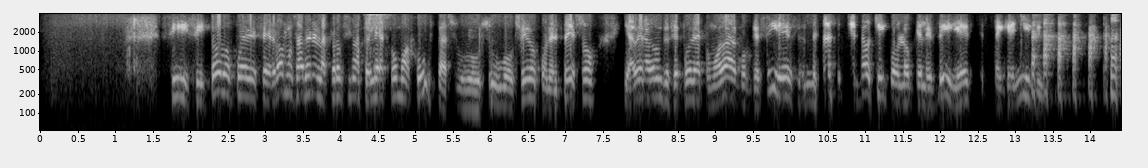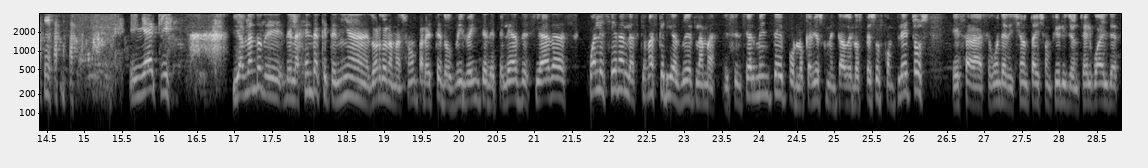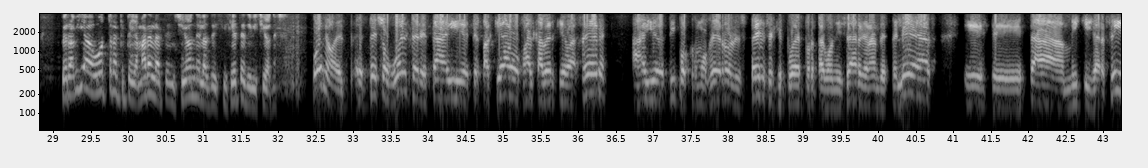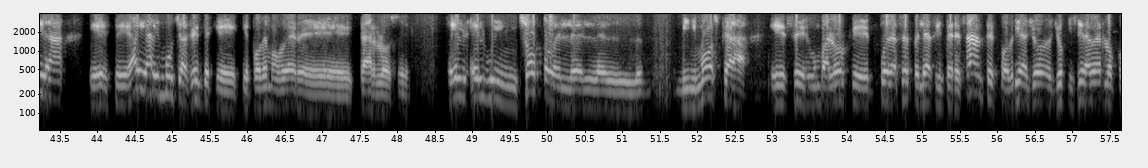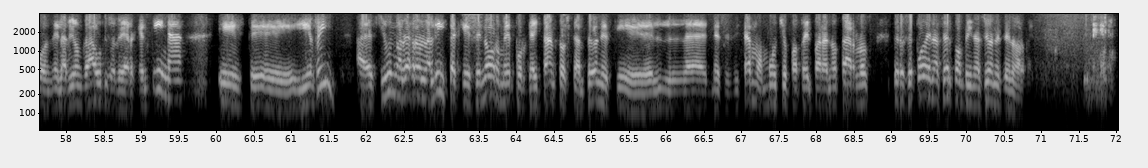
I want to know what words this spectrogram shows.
Sí, sí, todo puede ser. Vamos a ver en la próxima pelea cómo ajusta su, su boxeo con el peso y a ver a dónde se puede acomodar, porque sí es, no chicos, lo que les dije, es pequeñísimo. Iñaki. Y hablando de, de, la agenda que tenía Eduardo Lamazón para este 2020 de peleas deseadas, ¿cuáles eran las que más querías ver, Lama? Esencialmente, por lo que habías comentado, de los pesos completos, esa segunda edición Tyson Fury de Ontel Wilder, pero había otra que te llamara la atención de las 17 divisiones. Bueno, el, peso welter está ahí este, paqueado, falta ver qué va a hacer hay eh, tipos como Errol Spence que puede protagonizar grandes peleas, este, está Mickey García, este, hay, hay mucha gente que, que podemos ver, eh, Carlos. El, Elwin Soto, el, el, el mini mosca, es eh, un valor que puede hacer peleas interesantes. Podría yo, yo quisiera verlo con el avión Gaudio de Argentina, este, y en fin, si uno agarra la lista, que es enorme, porque hay tantos campeones que necesitamos mucho papel para anotarlos, pero se pueden hacer combinaciones enormes.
